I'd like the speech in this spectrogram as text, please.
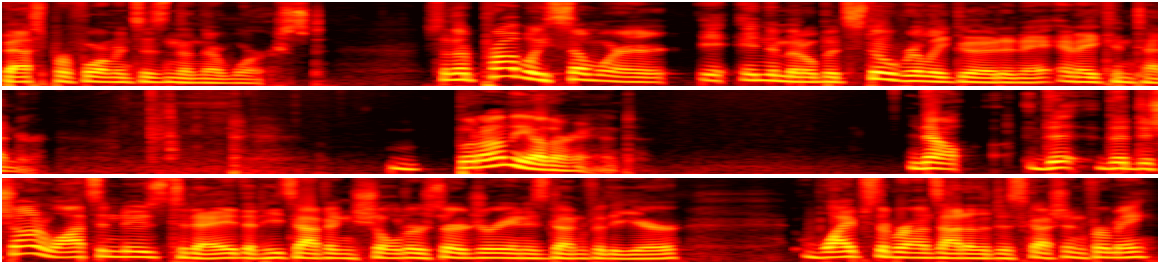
best performances and then their worst. So they're probably somewhere in the middle, but still really good and a, and a contender. But on the other hand, now the the Deshaun Watson news today that he's having shoulder surgery and is done for the year wipes the Browns out of the discussion for me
